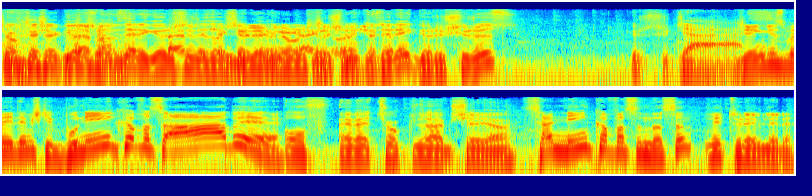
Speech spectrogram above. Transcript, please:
Çok teşekkürler Görüşmek efendim. üzere. Görüşürüz. Güle güle, hoşça Görüşmek üzere. Görüşürüz. Görüşeceğiz. Cengiz Bey demiş ki bu neyin kafası abi? Of evet çok güzel bir şey ya. Sen neyin kafasındasın ve türevleri.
